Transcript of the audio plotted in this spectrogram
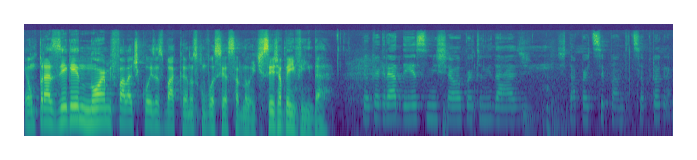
É um prazer enorme falar de coisas bacanas com você essa noite. Seja bem-vinda. Eu que agradeço, Michel, a oportunidade de estar participando do seu programa.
